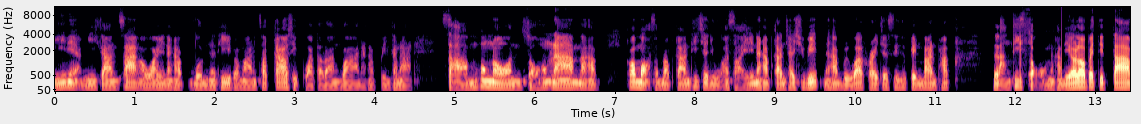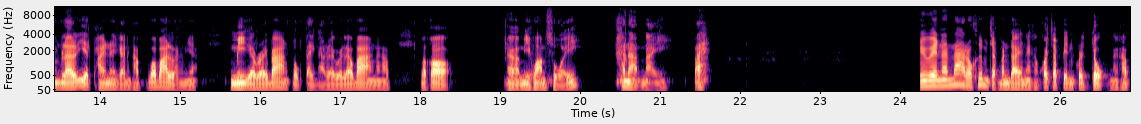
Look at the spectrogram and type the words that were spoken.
นี้เนี่ยมีการสร้างเอาไว้นะครับ บนเนื้อที่ประมาณสัก 90 กว่าตารางวานะครับ เป็นขนาด 3 ห้องนอน 2 ห้องน้ำนะครับ ก็เหมาะสำหรับการที่จะอยู่อาศัยนะครับ การใช้ชีวิตนะครับ หรือว่าใครจะซื้อเป็นบ้านพักหลังที่2นะครับ เดี๋ยวเราไปติดตามรายละเอียดภายในกันครับว่าบ้านหลังเนี้ย มีอะไรบ้างตกแต่งอะไรไว้แล้วบ้างนะครับ แล้วก็มีความสวยขนาดไหนไปบริเวณด้นหน้าเราขึ้นมาจากบันไดนะครับ ก็จะเป็นกระจกนะครับ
